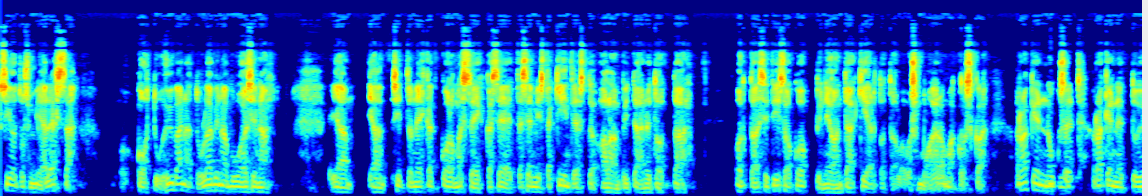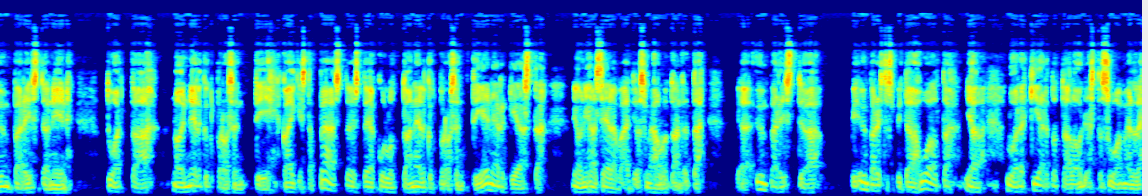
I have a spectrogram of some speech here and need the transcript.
sijoitusmielessä kohtuu hyvänä tulevina vuosina. Ja, ja sitten on ehkä kolmas seikka se, että se, mistä kiinteistöalan pitää nyt ottaa, ottaa sit iso koppi, niin on tämä kiertotalousmaailma, koska rakennukset, rakennettu ympäristö, niin tuottaa noin 40 prosenttia kaikista päästöistä ja kuluttaa 40 prosenttia energiasta, niin on ihan selvää, että jos me halutaan tätä ympäristöä, ympäristössä pitää huolta ja luoda kiertotaloudesta Suomelle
